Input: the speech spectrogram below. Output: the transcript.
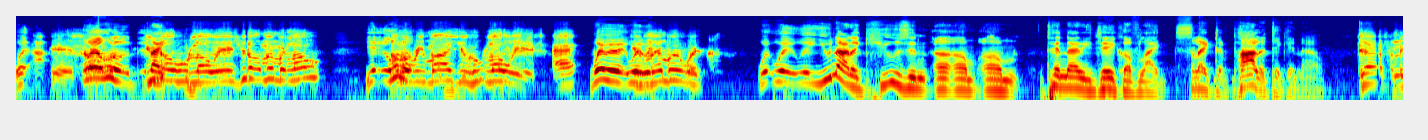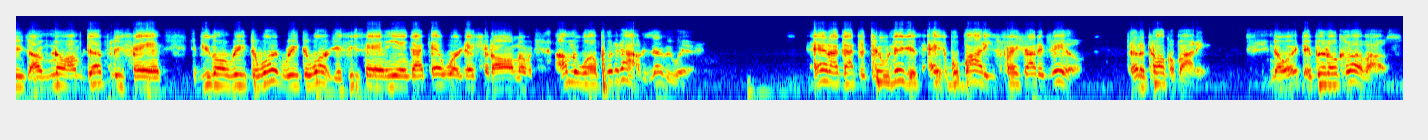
Wait, I, Yeah. So, wait, hold on. you Like, know who Low is? You don't remember Low? yeah, I'm gonna remind you who Low is. Wait, wait, wait, wait, remember when? wait, wait, wait. You not accusing uh, um um 1090 Jake of like selective politicking now? Definitely, um, no, I'm definitely saying if you're gonna read the work, read the work. If he's saying he ain't got that work, that shit all over. I'm the one put it out. It's everywhere. And I got the two niggas, able bodies, fresh out of jail, that'll talk about it. You know what? They've been on Clubhouse.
